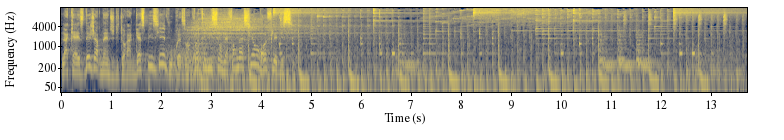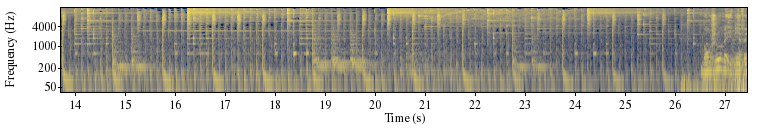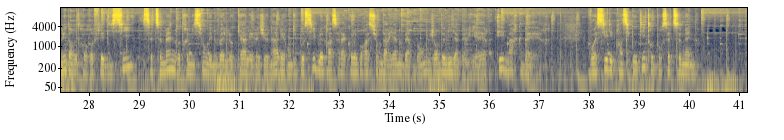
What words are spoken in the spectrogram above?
La Caisse des Jardins du littoral gaspésien vous présente votre émission d'information Reflet d'ici. Bonjour et bienvenue dans votre Reflet d'ici. Cette semaine, votre émission des nouvelles locales et régionales est rendue possible grâce à la collaboration d'Ariane Auberbon, Jean-Denis Laperrière et Marc Baird. Voici les principaux titres pour cette semaine.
